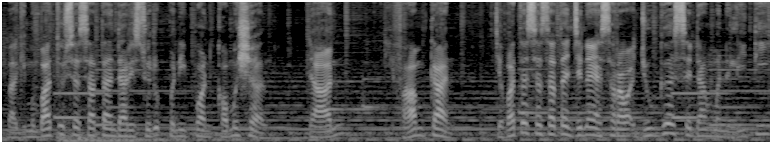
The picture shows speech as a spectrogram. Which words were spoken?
bagi membantu siasatan dari sudut penipuan komersial dan difahamkan Jabatan Siasatan Jenayah Sarawak juga sedang meneliti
